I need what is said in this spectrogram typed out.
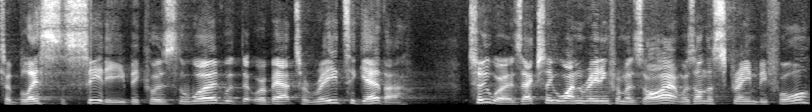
to bless the city because the word that we're about to read together, two words, actually, one reading from Isaiah, it was on the screen before.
